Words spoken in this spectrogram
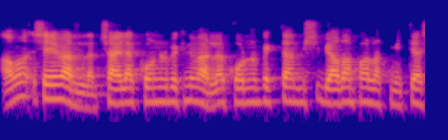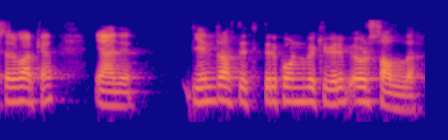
Ama şey verdiler. Çaylak cornerback'ini verdiler. Cornerback'ten bir şey bir adam parlatma ihtiyaçları varken yani yeni draft ettikleri cornerback'i verip Ertz aldılar.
